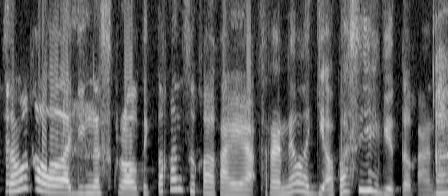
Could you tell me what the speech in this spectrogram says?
Sama kalau lagi nge-scroll TikTok kan suka kayak trennya lagi apa sih gitu kan. Kan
